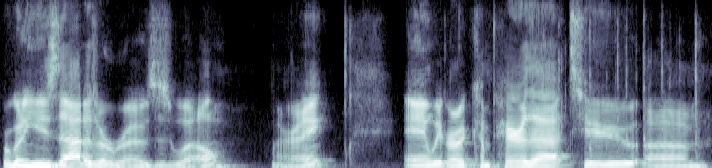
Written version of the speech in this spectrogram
we're going to use that as our rows as well. All right, and we're going to compare that to um,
